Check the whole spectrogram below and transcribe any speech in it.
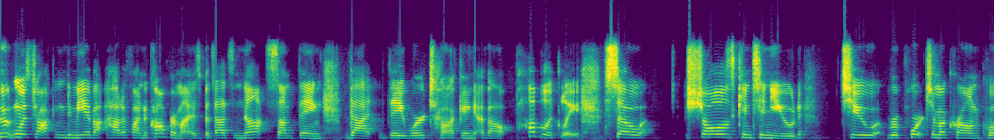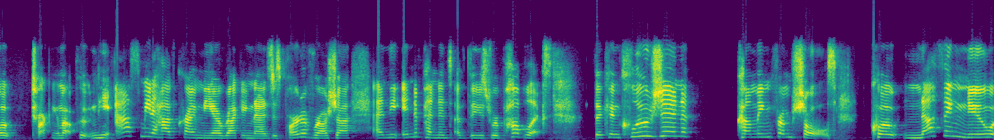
Putin was talking to me about how to find a compromise, but that's not something that they were talking about publicly. So Scholz continued to report to Macron, quote, talking about Putin. He asked me to have Crimea recognized as part of Russia and the independence of these republics. The conclusion coming from Scholz quote, nothing new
